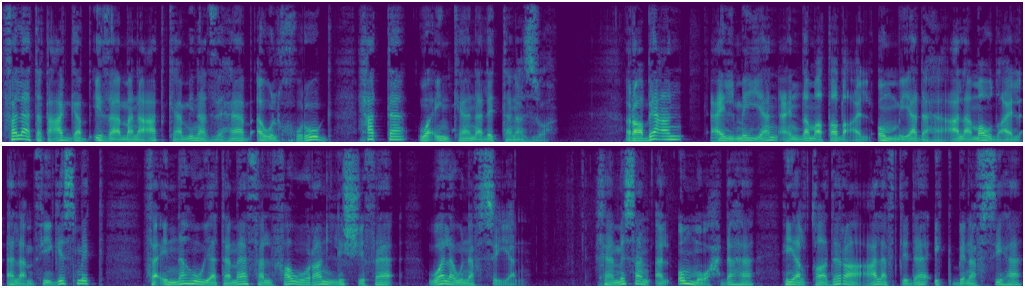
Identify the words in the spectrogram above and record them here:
فلا تتعجب إذا منعتك من الذهاب أو الخروج حتى وإن كان للتنزه رابعا علميا عندما تضع الأم يدها على موضع الألم في جسمك فإنه يتماثل فورا للشفاء ولو نفسيا خامسا الأم وحدها هي القادرة على افتدائك بنفسها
